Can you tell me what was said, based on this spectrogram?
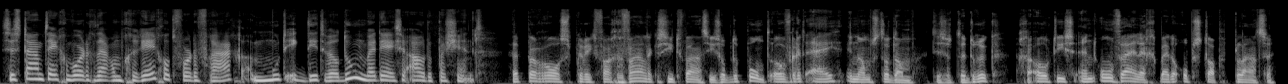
Ze staan tegenwoordig daarom geregeld voor de vraag... moet ik dit wel doen bij deze oude patiënt? Het parool spreekt van gevaarlijke situaties op de pont over het ei in Amsterdam. Het is er te druk, chaotisch en onveilig bij de opstapplaatsen.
